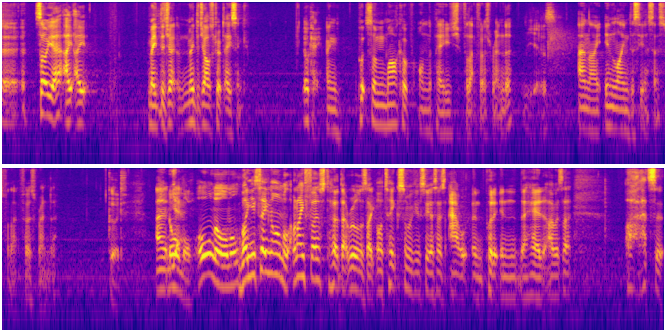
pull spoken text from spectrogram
Uh, so yeah, I, I made the made the JavaScript async Okay. and put some markup on the page for that first render, Yes. and I inlined the CSS for that first render. Good. And Normal. yeah. All normal. Well, you say normal. When I first heard that rule, it's like, oh, take some of your CSS out and put it in the head. I was like, oh, that's a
